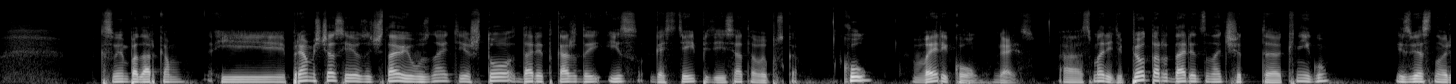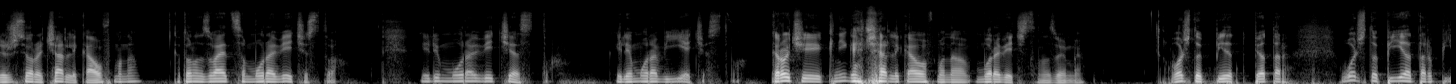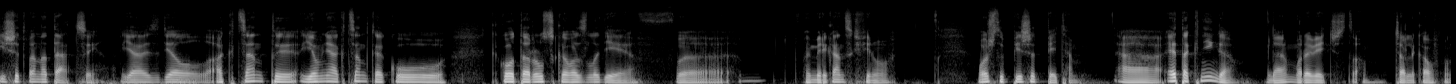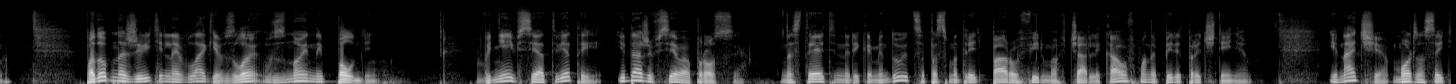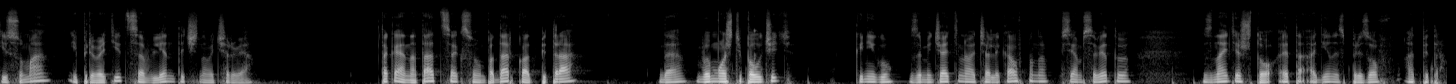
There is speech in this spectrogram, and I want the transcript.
к своим подаркам. И прямо сейчас я ее зачитаю, и вы узнаете, что дарит каждый из гостей 50 выпуска. Cool. Very cool, guys. Смотрите, Петр дарит, значит, книгу известного режиссера Чарли Кауфмана, которая называется «Муравечество» или «Муравечество» или «Муравьечество». Короче, книга Чарли Кауфмана «Муравечество» назовем ее. Вот что Петр, вот что Петр пишет в аннотации. Я сделал акценты, и у меня акцент как у какого-то русского злодея в, в американских фильмах. Вот что пишет Петя. А, Эта книга, да, «Муравечество» Чарли Кауфмана, подобно живительной влаге в, злой, в знойный полдень. В ней все ответы и даже все вопросы. Настоятельно рекомендуется посмотреть пару фильмов Чарли Кауфмана перед прочтением. Иначе можно сойти с ума и превратиться в ленточного червя. Такая аннотация к своему подарку от Петра. Да, вы можете получить книгу замечательного Чарли Кауфмана. Всем советую. Знайте, что это один из призов от Петра.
